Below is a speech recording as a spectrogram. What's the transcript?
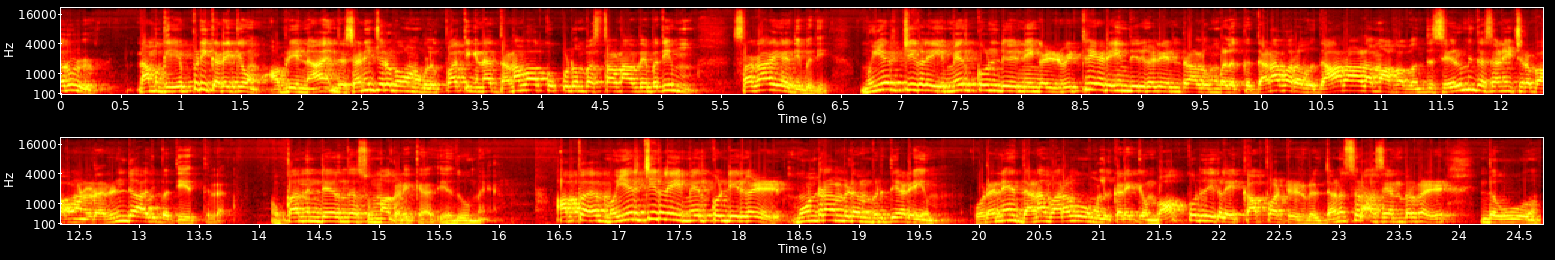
அருள் நமக்கு எப்படி கிடைக்கும் அப்படின்னா இந்த சனீஸ்வர பவன் உங்களுக்கு பார்த்தீங்கன்னா தனவாக்கு குடும்பஸ்தானாதிபதி சகாயாதிபதி. முயற்சிகளை மேற்கொண்டு நீங்கள் வெற்றி அடைந்தீர்கள் என்றால் உங்களுக்கு தனவரவு தாராளமாக வந்து சேரும். இந்த சனீஸ்வர பகவானோட ரெண்டு ஆதிபத்தியத்தில் உட்காந்துட்டே இருந்தால் சும்மா கிடைக்காது எதுவுமே. அப்போ முயற்சிகளை மேற்கொண்டீர்கள். மூன்றாம் இடம் விருத்தி அடையும். உடனே தன வரவு உங்களுக்கு கிடைக்கும். வாக்குறுதிகளை காப்பாற்றுவீர்கள். தனுசு ராசி என்பர்கள் இந்த உ-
